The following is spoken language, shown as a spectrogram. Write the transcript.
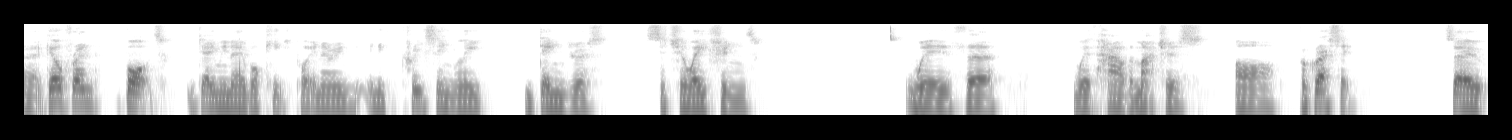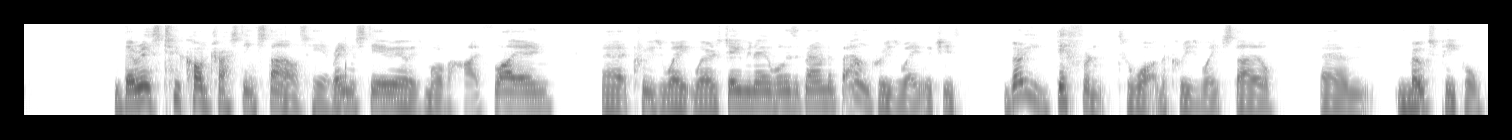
uh, girlfriend, but Jamie Noble keeps putting her in, in increasingly dangerous situations with uh, with how the matches are progressing. So there is two contrasting styles here. Rey Mysterio is more of a high flying uh, cruiserweight, whereas Jamie Noble is a ground and bound cruiserweight, which is very different to what the cruiserweight style um, most people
